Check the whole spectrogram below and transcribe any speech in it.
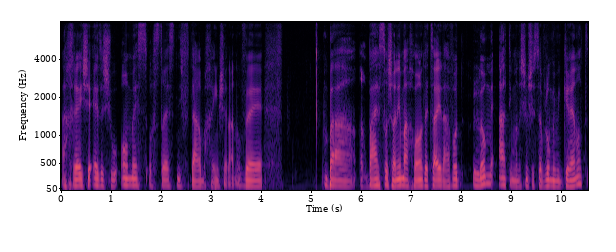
אחרי שאיזשהו עומס או סטרס נפתר בחיים שלנו. ב-14 שנים האחרונות יצא לי לעבוד לא מעט עם אנשים שסבלו ממיגרנות,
